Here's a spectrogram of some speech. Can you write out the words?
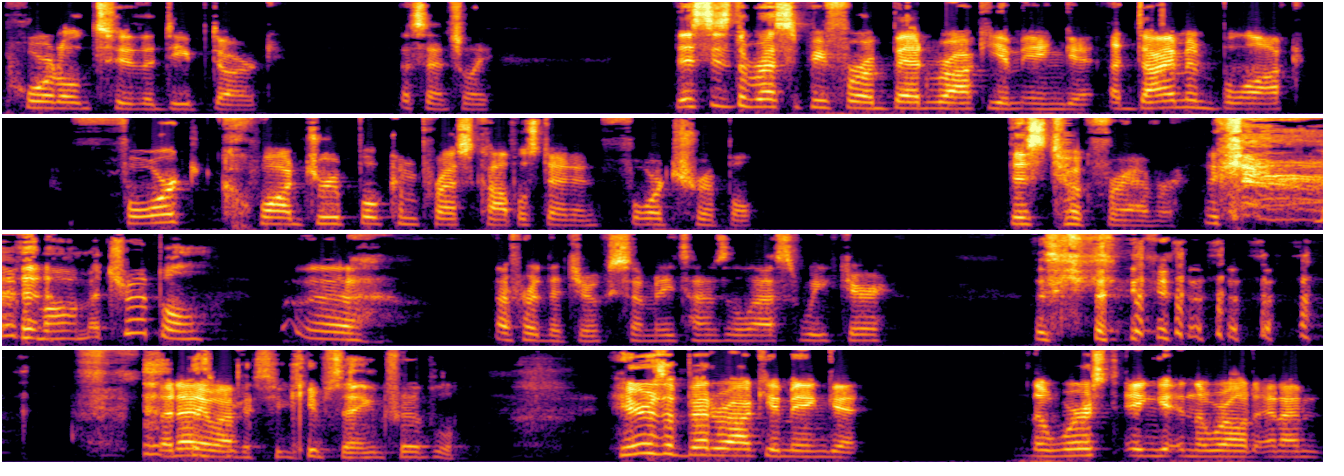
portal to the deep dark, essentially. This is the recipe for a bedrockium ingot: a diamond block four quadruple compressed cobblestone and four triple. This took forever. Mom, a triple. Ugh. I've heard that joke so many times in the last week, Jerry. but anyway, because you keep saying triple. here's a bedrockium ingot, the worst ingot in the world, and I'm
